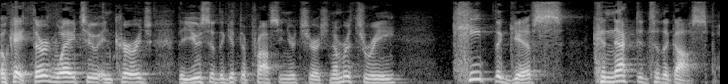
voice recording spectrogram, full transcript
Okay, third way to encourage the use of the gift of prophecy in your church. Number three, keep the gifts connected to the gospel.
